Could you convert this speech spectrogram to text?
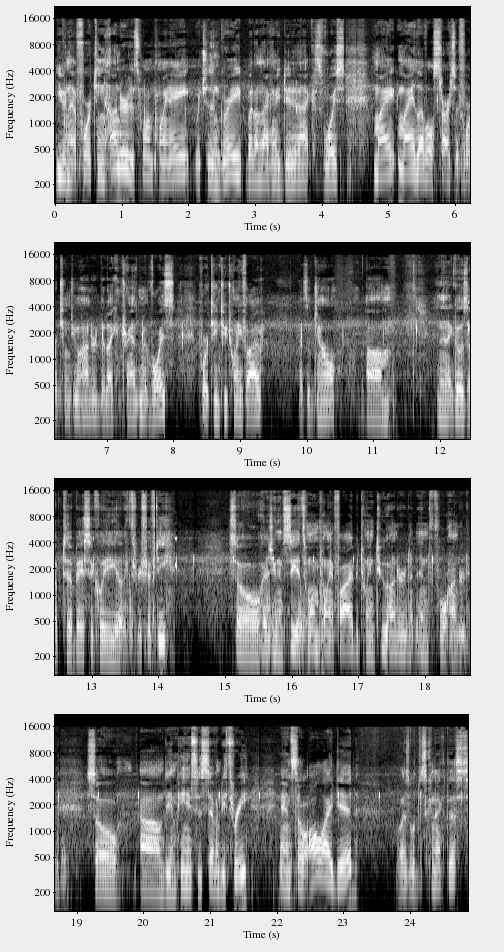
Even at 1400, it's 1.8, which isn't great, but I'm not going to be doing that because voice, my my level starts at 14200 that I can transmit voice, 14225 as a general, um, and then it goes up to basically like 350. So as you can see, it's 1.5 between 200 and 400. So um, the impedance is 73. And so all I did was we'll disconnect this.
